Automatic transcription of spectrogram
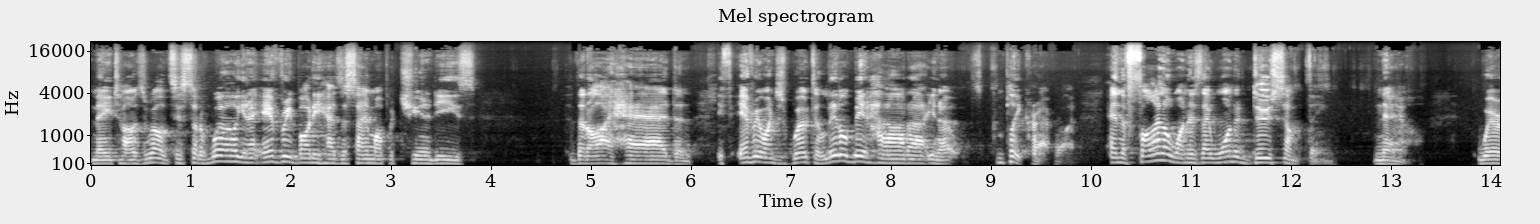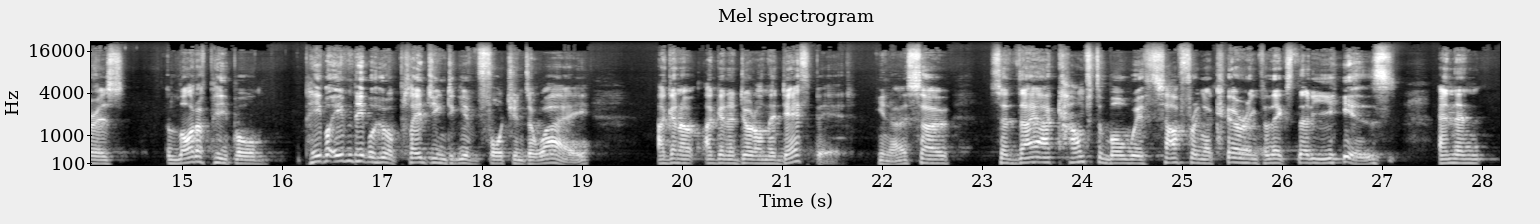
many times as well. It's just sort of, well, you know, everybody has the same opportunities that I had. And if everyone just worked a little bit harder, you know, complete crap, right? And the final one is they want to do something now. Whereas a lot of people people, even people who are pledging to give fortunes away are going to, are going to do it on their deathbed, you know? So, so they are comfortable with suffering occurring for the next 30 years and then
